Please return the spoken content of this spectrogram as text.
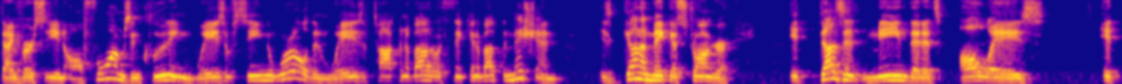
diversity in all forms, including ways of seeing the world and ways of talking about or thinking about the mission, is going to make us stronger. It doesn't mean that it's always it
